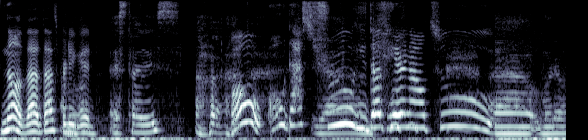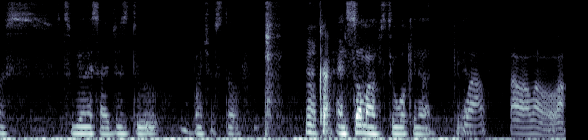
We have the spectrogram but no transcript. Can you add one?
No, that that's pretty good. A stylist. oh, oh, that's yeah. true. He does hair now too. Uh, what else? To be honest, I just do a bunch of stuff. Okay. And some I'm still working on. Yeah. Wow. Wow, wow, wow, wow.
